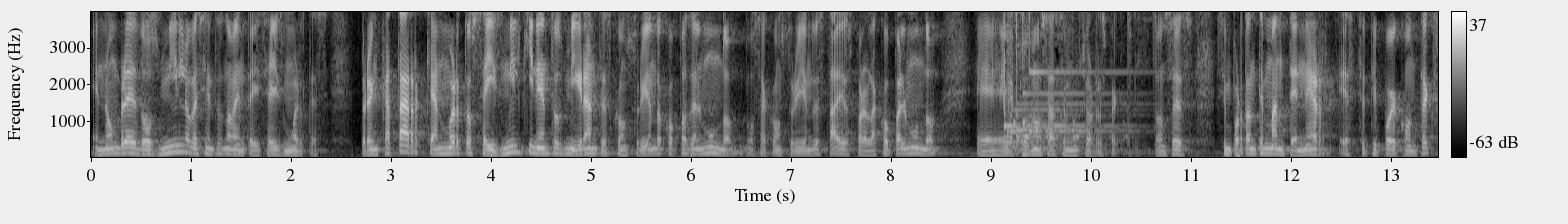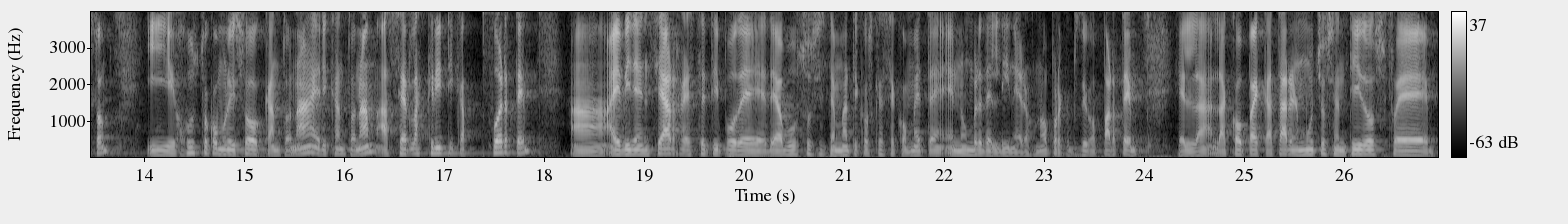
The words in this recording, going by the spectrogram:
en nombre de 2.996 muertes. Pero en Qatar, que han muerto 6.500 migrantes construyendo copas del mundo, o sea, construyendo estadios para la Copa del Mundo, eh, pues no se hace mucho al respecto. Entonces, es importante mantener este tipo de contexto y justo como lo hizo Cantona, Eric Cantona, hacer la crítica fuerte a, evidenciar este tipo de, abusos sistemáticos que se comete en nombre del dinero, ¿no? Porque, pues digo, aparte, la, la Copa de Qatar en muchos sentidos fue,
